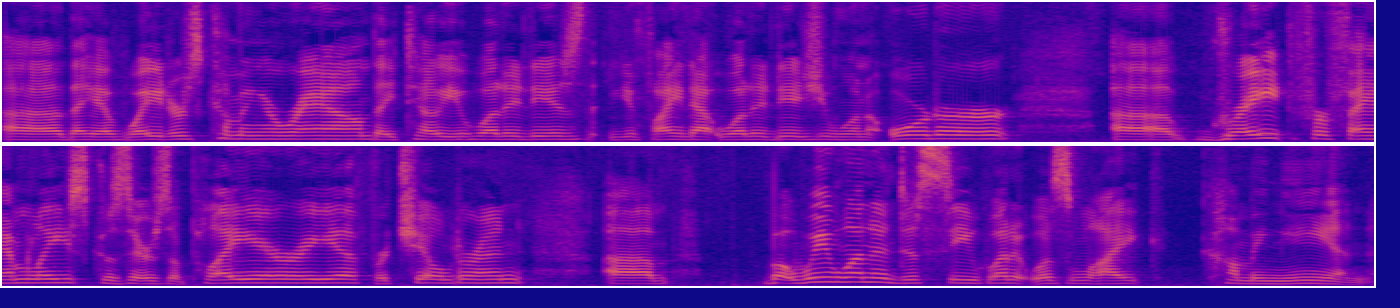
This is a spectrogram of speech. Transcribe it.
Uh, they have waiters coming around. They tell you what it is. You find out what it is you want to order. Uh, great for families because there's a play area for children. Um, but we wanted to see what it was like coming in.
